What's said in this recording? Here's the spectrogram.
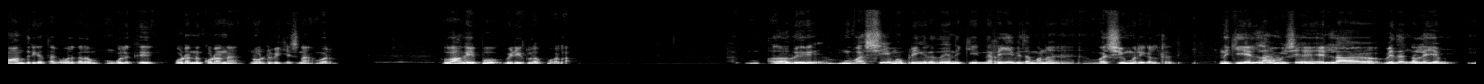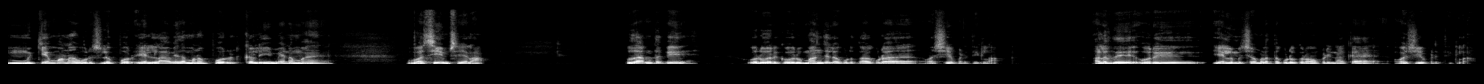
மாந்திரிக தகவல்களும் உங்களுக்கு உடனுக்குடனே நோட்டிஃபிகேஷனாக வரும். வாங்க இப்போ வீடியோக்குள்ளே போகலாம். அதாவது வசியம் அப்படிங்கிறது இன்னைக்கு நிறைய விதமான வசிய முறைகள் இருக்கு. இன்னைக்கு எல்லா விஷய எல்லா விதங்கள்லையும் முக்கியமான ஒரு சில பொருள் எல்லா விதமான பொருட்களையுமே நம்ம வசியம் செய்யலாம். உதாரணத்துக்கு ஒருவருக்கு ஒரு மஞ்சளை கொடுத்தா கூட வசியப்படுத்திக்கலாம். அல்லது ஒரு எலுமிச்சம்பழத்தை கொடுக்குறோம் அப்படின்னாக்க வசியப்படுத்திக்கலாம்.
